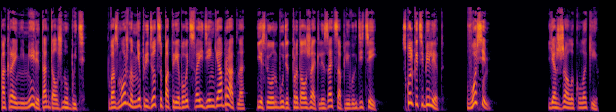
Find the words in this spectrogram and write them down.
По крайней мере, так должно быть. Возможно, мне придется потребовать свои деньги обратно, если он будет продолжать лизать сопливых детей. Сколько тебе лет? Восемь? Я сжала кулаки.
